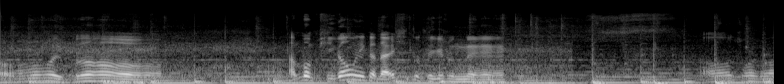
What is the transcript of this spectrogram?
어, 이쁘다. 한번 비가 오니까 날씨도 되게 좋네. 어, 좋아, 좋아.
